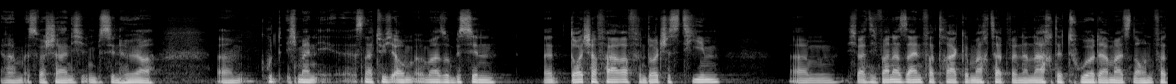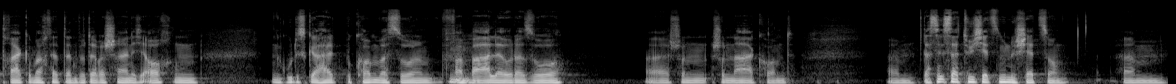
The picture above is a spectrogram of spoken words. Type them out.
ähm, ist wahrscheinlich ein bisschen höher. Ähm, gut, ich meine, ist natürlich auch immer so ein bisschen äh, deutscher Fahrer für ein deutsches Team. Ähm, ich weiß nicht, wann er seinen Vertrag gemacht hat. Wenn er nach der Tour damals noch einen Vertrag gemacht hat, dann wird er wahrscheinlich auch ein, ein gutes Gehalt bekommen, was so ein Van Baale oder so äh, schon, schon nahe kommt. Ähm, das ist natürlich jetzt nur eine Schätzung. Ähm,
